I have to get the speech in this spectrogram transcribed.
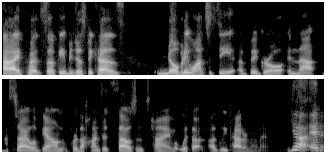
I put Silky but just because nobody wants to see a big girl in that style of gown for the hundredth thousandth time with an ugly pattern on it. Yeah, and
